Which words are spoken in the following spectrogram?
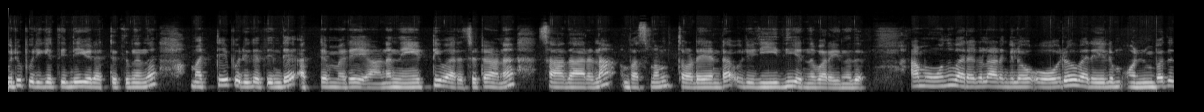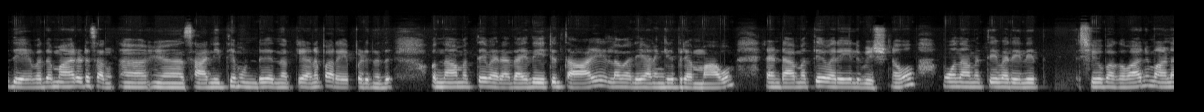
ഒരു പുരികത്തിന്റെ ഈ ഒരു അറ്റത്ത് നിന്ന് മറ്റേ പുരികത്തിന്റെ അറ്റം വരെയാണ് നീട്ടി വരച്ചിട്ടാണ് സാധാരണ ഭസ്മം തൊടേണ്ട ഒരു രീതി എന്ന് പറയുന്നത്. ആ മൂന്ന് വരകളാണെങ്കിലോ ഓരോ വരയിലും ഒൻപത് ദേവതമാരുടെ സാന്നിധ്യമുണ്ട് എന്നൊക്കെയാണ് പറയപ്പെടുന്നത്. ഒന്നാമത്തെ വര അതായത് ഏറ്റവും താഴെയുള്ള വരയാണെങ്കിൽ ബ്രഹ്മാവും രണ്ടാമത്തെ വരയിൽ വിഷ്ണുവും മൂന്നാമത്തെ വരയിൽ ശിവഭഗവാനുമാണ്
